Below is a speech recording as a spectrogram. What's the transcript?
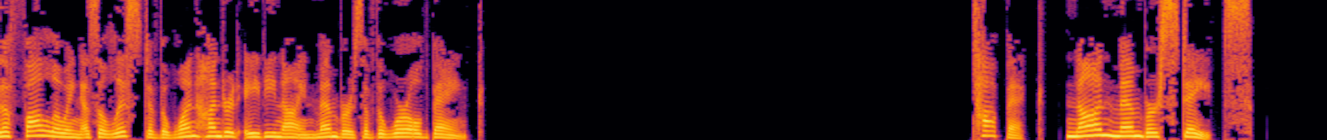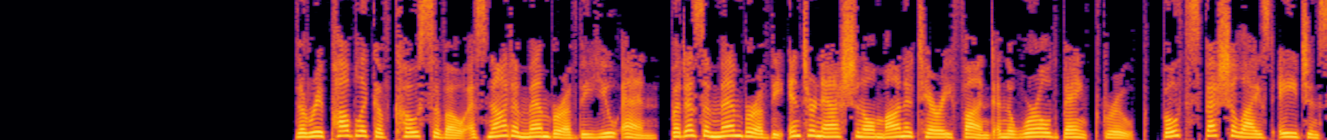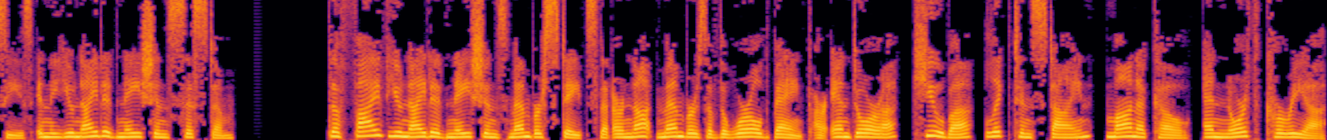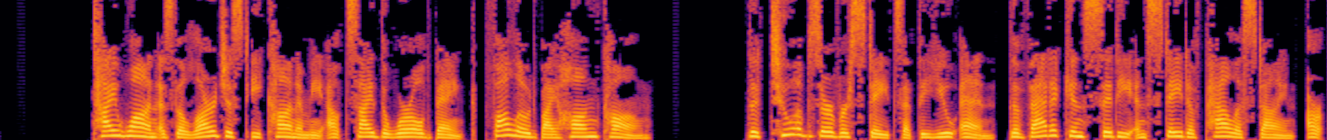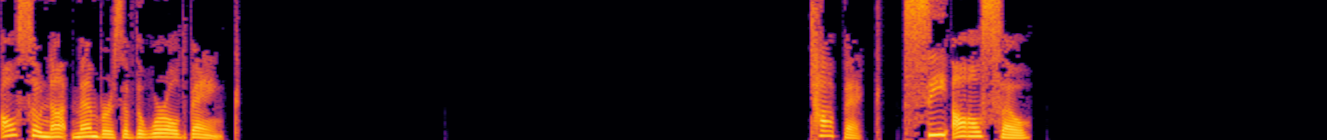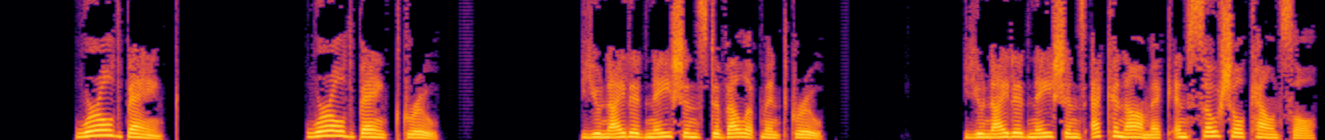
The following is a list of the 189 members of the World Bank. Topic: Non-member states. The Republic of Kosovo is not a member of the UN, but is a member of the International Monetary Fund and the World Bank Group, both specialized agencies in the United Nations system. The five United Nations member states that are not members of the World Bank are Andorra, Cuba, Liechtenstein, Monaco, and North Korea. Taiwan is the largest economy outside the World Bank, followed by Hong Kong. The two observer states at the UN, the Vatican City and State of Palestine, are also not members of the World Bank. Topic. See also. World Bank. World Bank Group. United Nations Development Group. United Nations Economic and Social Council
